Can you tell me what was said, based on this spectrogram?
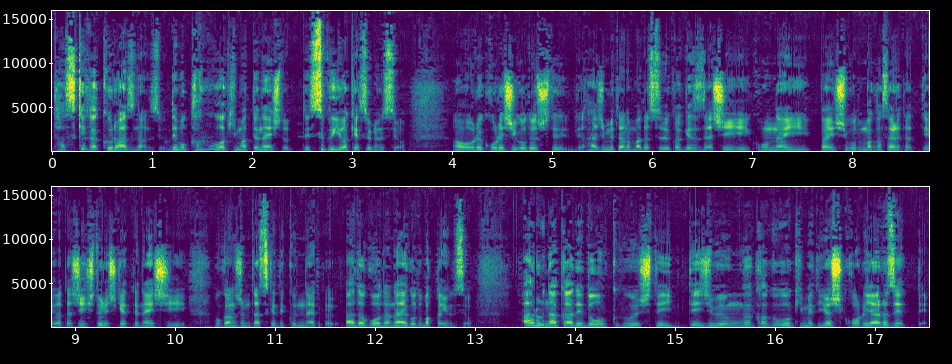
助けが来るはずなんですよ。でも覚悟が決まってない人ってすぐ言い訳するんですよ。あ俺これ仕事して始めたのまだ数ヶ月だし、こんないっぱい仕事任されたって私一人しかやってないし、他の人も助けてくんないとか、あだこうだないことばっか言うんですよ。ある中でどう工夫していって、自分が覚悟を決めて、よし、これやるぜって。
